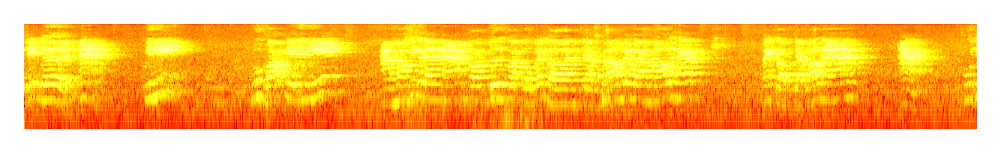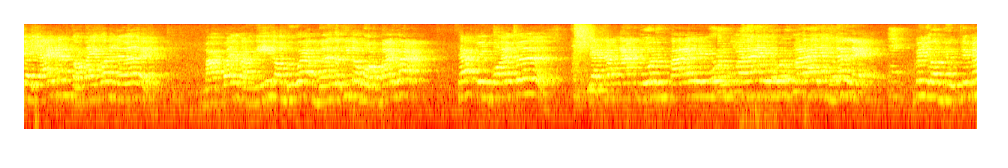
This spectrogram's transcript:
เล็กเลยอะทีนี้ลูกขอเปลี่ยนอย่างนี้อ่ามองที่กระดานนะ กอดอกไว้ก่อน จับเมาส์ไม่วางเมาส์นะครับ ไม่กรอบจับเมาส์นะ อะครูจะย้ายทั้งสองไอคอนเลย มาไว้ฝั่งนี้ลองดูว่าเหมือนกับที่เราบอกไหมว่า ถ้าเป็นพอยเตอร์จะทำงานวนไปวนไปวนไปนั่นแหละ ไม่ยอมหยุดใช่ไหม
